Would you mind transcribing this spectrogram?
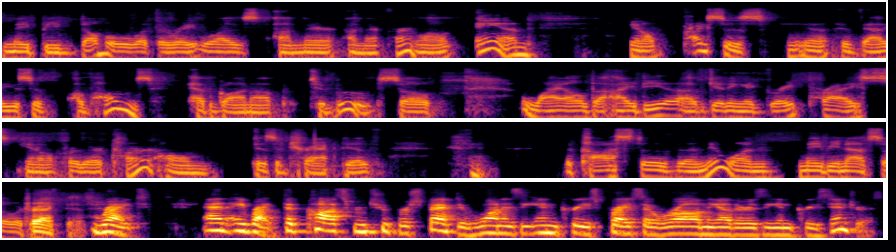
may be double what the rate was on their on their current loan. And, you know, prices, you know, values of, of homes have gone up to boot. So while the idea of getting a great price, you know, for their current home is attractive, the cost of the new one maybe not so attractive. Right. And a right, the cost from two perspective. One is the increased price overall, and the other is the increased interest.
